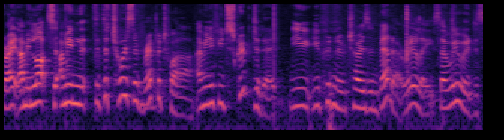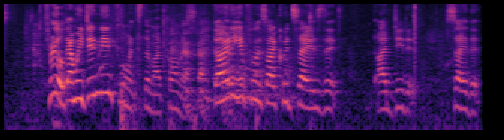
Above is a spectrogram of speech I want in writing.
great. I mean, lots. I mean, the, the choice of repertoire. I mean, if you'd scripted it, you you couldn't have chosen better, really. So we were just thrilled, and we didn't influence them. I promise. The only influence I could say is that I did it, say that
